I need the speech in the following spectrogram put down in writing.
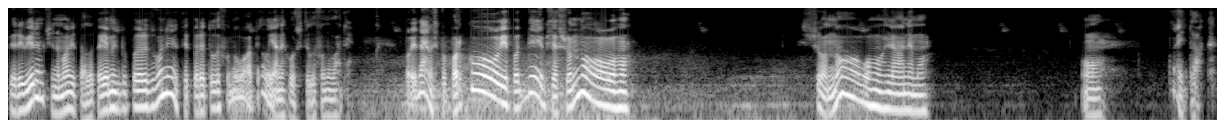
Перевіримо, чи нема Віталика. Я міг би передзвонити, перетелефонувати, але я не хочу телефонувати. Пройдемось по паркові, подивимося, що нового. Що нового глянемо. О, та й так.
